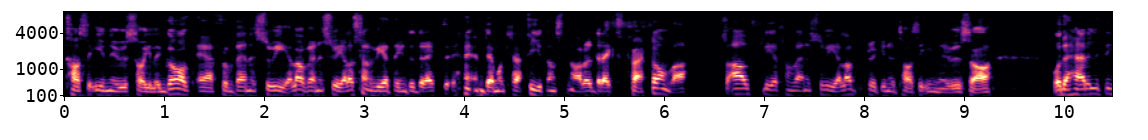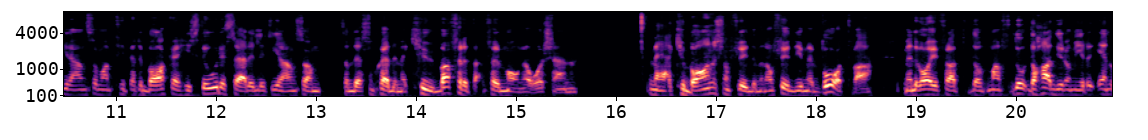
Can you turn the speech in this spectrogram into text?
ta sig in i USA illegalt är från Venezuela. Venezuela som vi vet är inte direkt en demokrati utan snarare direkt tvärtom. Va? Så allt fler från Venezuela försöker nu ta sig in i USA. Och det här är lite grann som man tittar tillbaka historiskt så är det lite grann som, som det som skedde med Kuba för, ett, för många år sedan. Med kubaner som flydde, men de flydde ju med båt va. Men det var ju för att de, man, då, då, hade de en,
